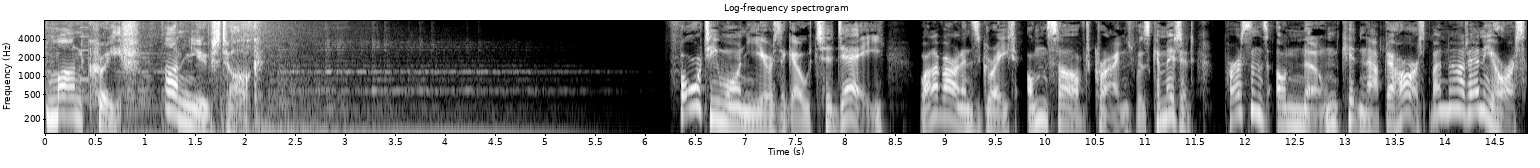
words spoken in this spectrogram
Moncrieff on Newstalk. 41 years ago today, one of Ireland's great unsolved crimes was committed. Persons unknown kidnapped a horse, but not any horse.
